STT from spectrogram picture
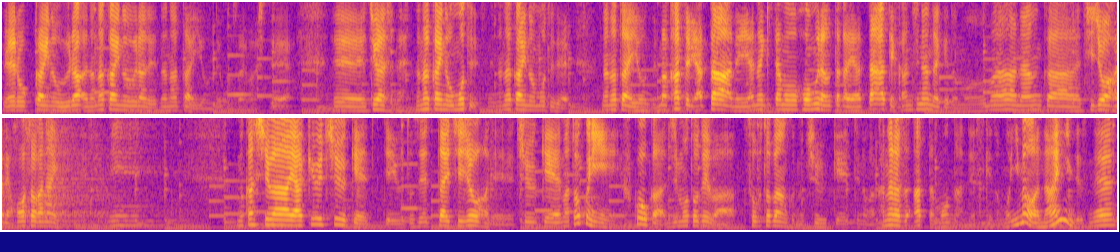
6回の裏、7回の裏で7対4でございまして、えー違いますよね。7回の表ですね。7回の表で7対4で、まあ勝ってる、やったーで、柳田もホームラン打ったからやったーって感じなんだけども、まあなんか地上波で放送がないんですよね。昔は野球中継っていうと絶対地上波で中継、まあ、特に福岡地元ではソフトバンクの中継っていうのが必ずあったもんなんですけども今はないんですね。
